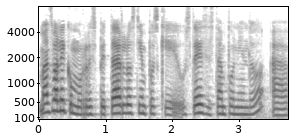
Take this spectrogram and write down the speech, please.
más vale como respetar los tiempos que ustedes están poniendo a,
